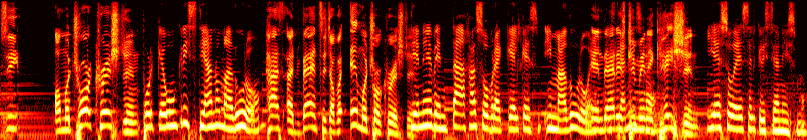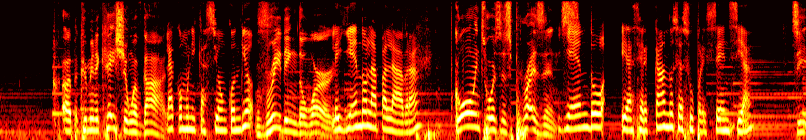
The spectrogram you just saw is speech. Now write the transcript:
See, a mature Christian Porque un cristiano maduro has advantage of an immature Christian, tiene ventaja sobre aquel que es inmaduro en and el that is communication, Y eso es el cristianismo, uh, communication with God, la comunicación con Dios. reading the Word, Leyendo la palabra, going towards His presence. yendo y acercándose a su presencia, See,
